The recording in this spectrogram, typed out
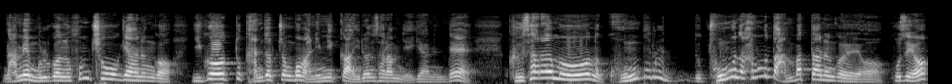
남의 물건을 훔쳐오게 하는 거 이것도 간접정범 아닙니까? 이런 사람 얘기하는데 그 사람은 공부를 조문을 한 번도 안 봤다는 거예요. 보세요.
